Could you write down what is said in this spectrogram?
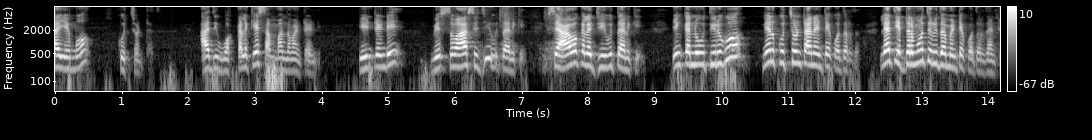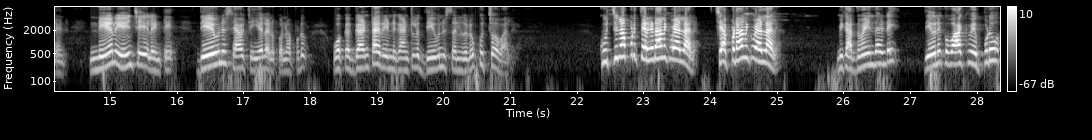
రాయేమో కూర్చుంటుంది. అది ఒక్కళ్ళకే సంబంధం అంటండి. ఏంటండి? విశ్వాస జీవితానికి. సేవకుల జీవితానికి. ఇంకా నువ్వు తిరుగు నేను కూర్చుంటానంటే కుదరదు. లేకపోతే ఇద్దరమో తిరుగుదామంటే కుదరదు అంటండి. నేను ఏం చేయాలంటే దేవుని సేవ చేయాలనుకున్నప్పుడు ఒక గంట రెండు గంటలు దేవుని సన్నిధిలో కూర్చోవాలి. కూర్చున్నప్పుడు తిరగడానికి వెళ్ళాలి చెప్పడానికి వెళ్ళాలి. మీకు అర్థమైందండి? దేవునికి వాక్యం ఎప్పుడు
